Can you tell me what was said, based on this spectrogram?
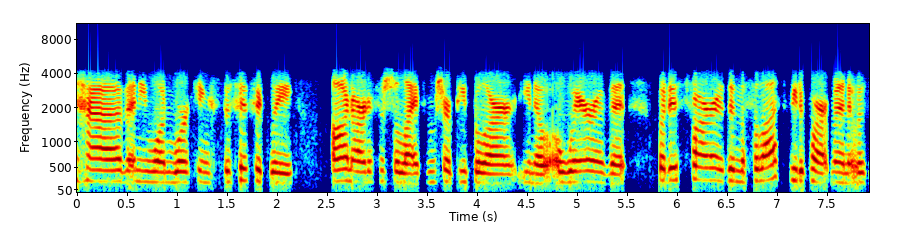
have anyone working specifically on artificial life. I'm sure people are, you know, aware of it. But as far as in the philosophy department, it was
